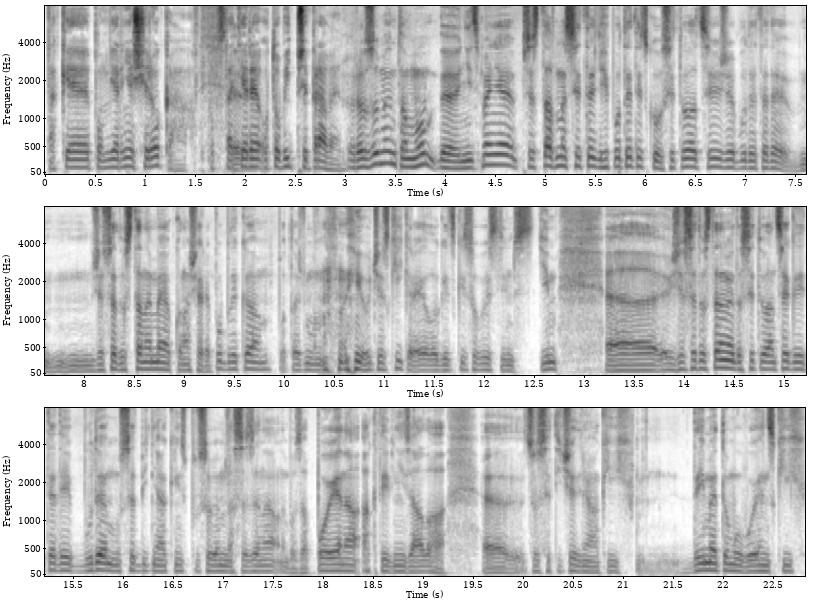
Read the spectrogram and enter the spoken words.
tak je poměrně široká. V podstatě jde o to být připraven. Rozumím tomu, eh, nicméně představme si teď hypotetickou situaci, že bude tedy, že se dostaneme jako naše republika, potažmo jeho český kraj, logicky souvisím s tím, eh, že se dostaneme do situace, kdy tedy bude muset být nějakým způsobem nasazena nebo zapojena aktivní záloha. Co se týče nějakých, dejme tomu vojenských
